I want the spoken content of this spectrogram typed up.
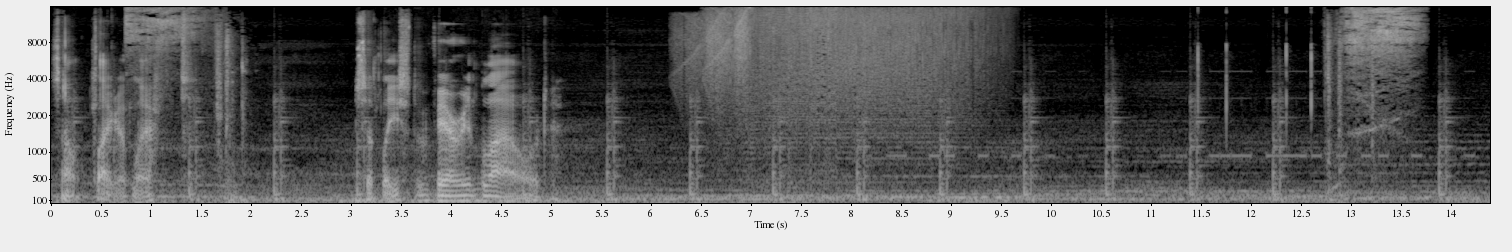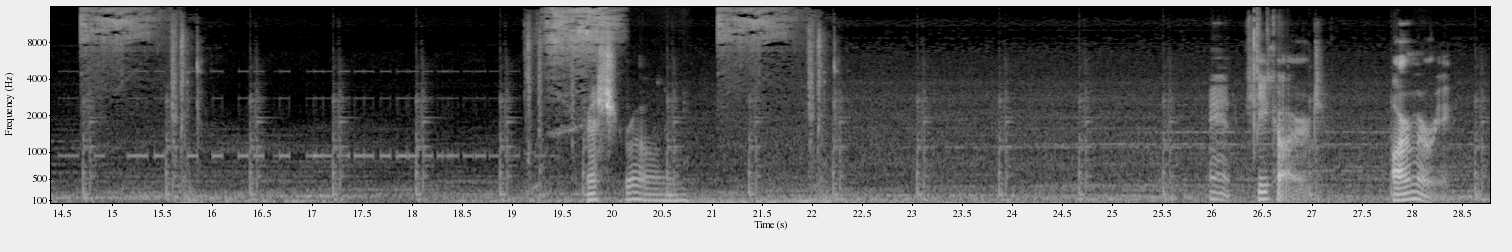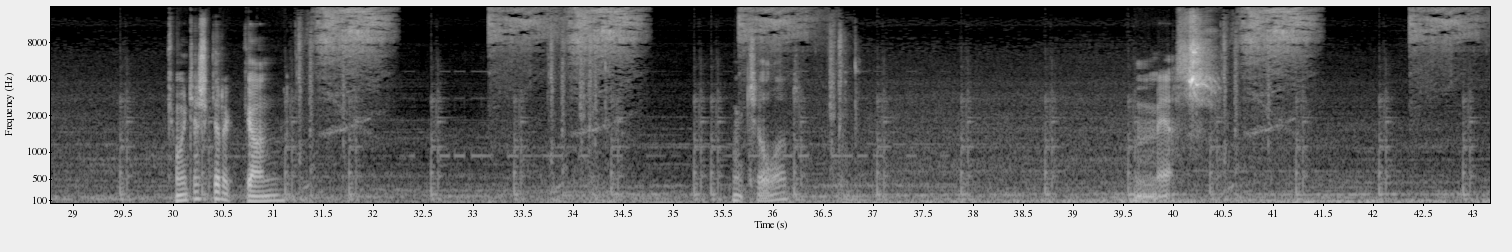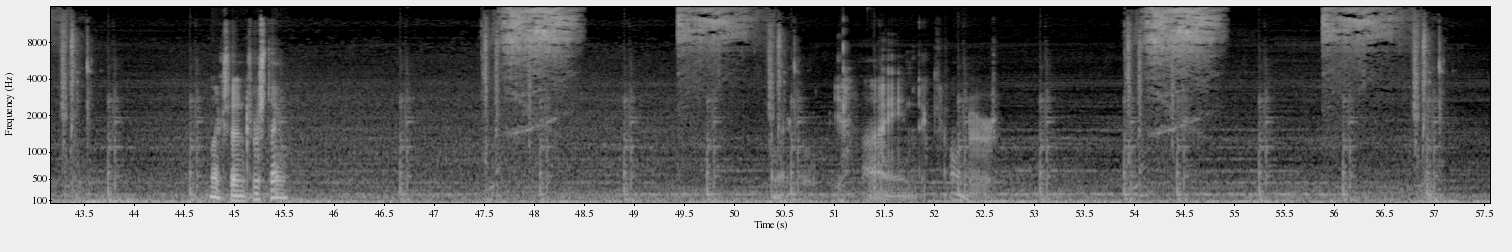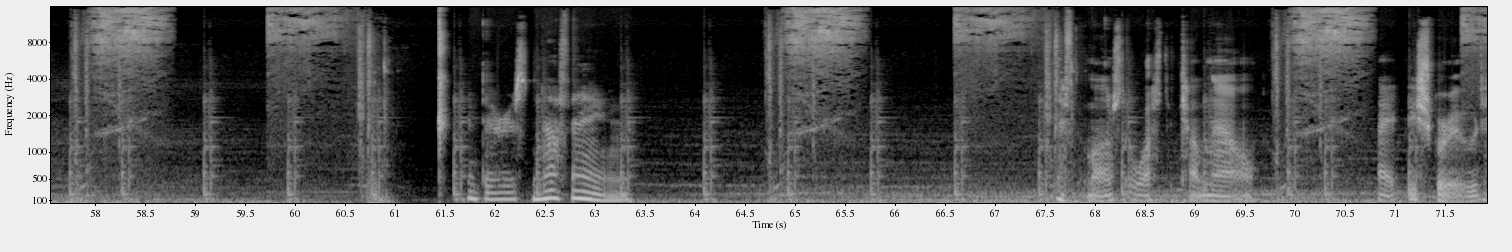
Sounds like it left. It's at least very loud. Restroom. And keycard. Armory. Can we just get a gun? And kill it? Mess. Looks interesting. Screwed.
